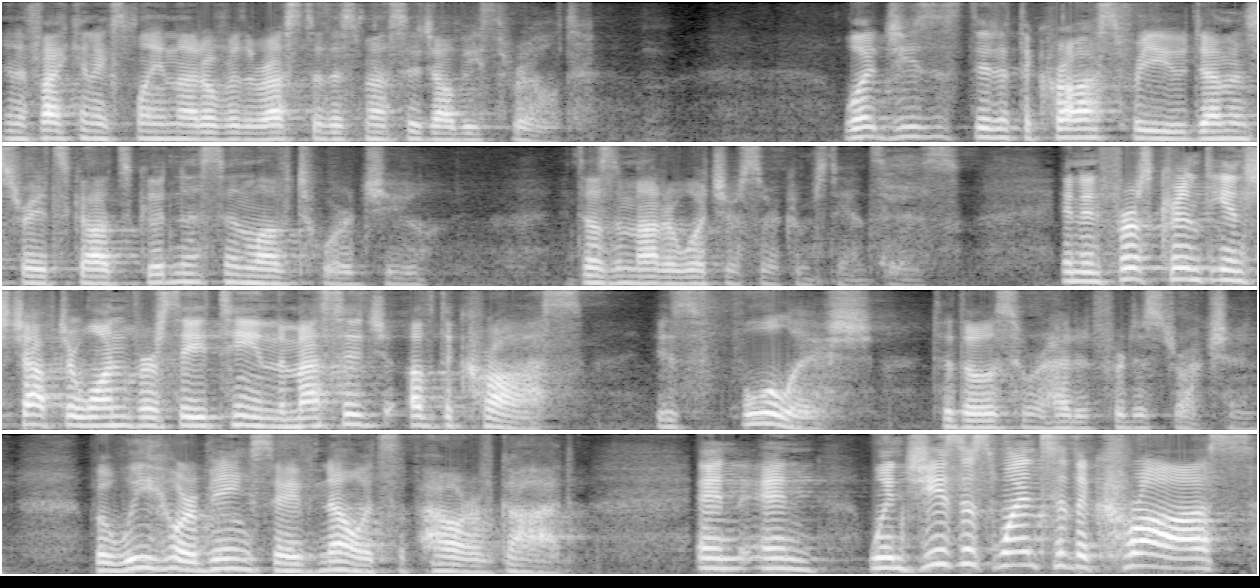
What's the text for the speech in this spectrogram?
And if I can explain that over the rest of this message, I'll be thrilled. What Jesus did at the cross for you demonstrates God's goodness and love towards you. It doesn't matter what your circumstance is. And in 1 Corinthians chapter 1 verse 18, the message of the cross is foolish to those who are headed for destruction. But we who are being saved know it's the power of God. And and when Jesus went to the cross,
